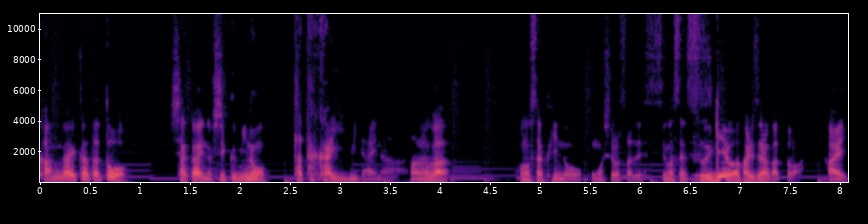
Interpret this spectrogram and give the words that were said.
考え方と社会の仕組みの戦いみたいなのはがこの作品の面白さです。すいませんすげえ分かりづらかったわ。はい。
